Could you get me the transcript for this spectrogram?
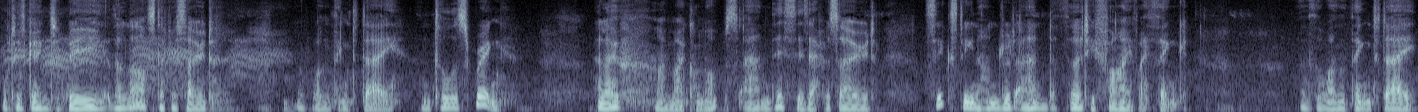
what is going to be the last episode of One Thing Today until the spring. Hello, I'm Michael Nobbs, and this is episode 1635, I think, of the One Thing Today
